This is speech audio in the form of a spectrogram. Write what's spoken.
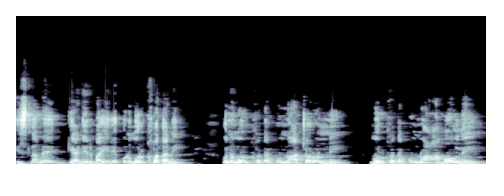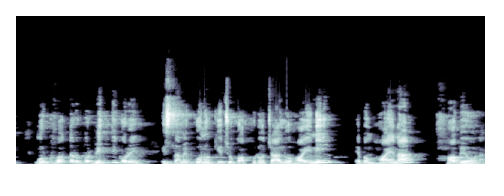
ইসলামে জ্ঞানের বাইরে কোনো মূর্খতা নেই। কোনো মূর্খতাপূর্ণ আচরণ নেই। মূর্খতাপূর্ণ আমল নেই। মূর্খতার উপর ভিত্তি করে ইসলামে কোনো কিছু কখনো চালু হয়নি এবং হয় না, হবেও না।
